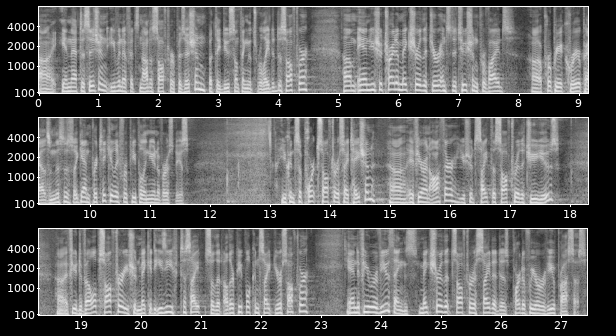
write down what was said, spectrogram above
uh, in that decision, even if it's not a software position, but they do something that's related to software. Um, and you should try to make sure that your institution provides uh, appropriate career paths. And this is, again, particularly for people in universities. You can support software citation. Uh, if you're an author, you should cite the software that you use. Uh, if you develop software, you should make it easy to cite so that other people can cite your software. And if you review things, make sure that software is cited as part of your review process.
